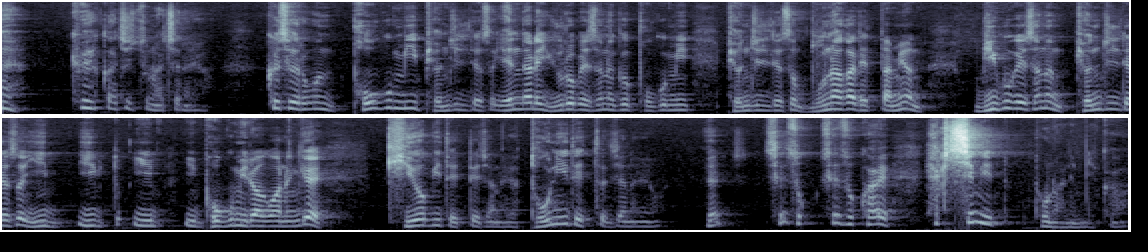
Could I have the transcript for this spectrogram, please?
예, 교회까지 들어왔잖아요. 그래서 여러분 복음이 변질돼서 옛날에 유럽에서는 그 복음이 변질돼서 문화가 됐다면 미국에서는 변질돼서 이, 이, 이, 이 복음이라고 하는 게 기업이 됐대잖아요. 돈이 됐대잖아요. 예? 세속, 세속화의 핵심이 돈 아닙니까?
